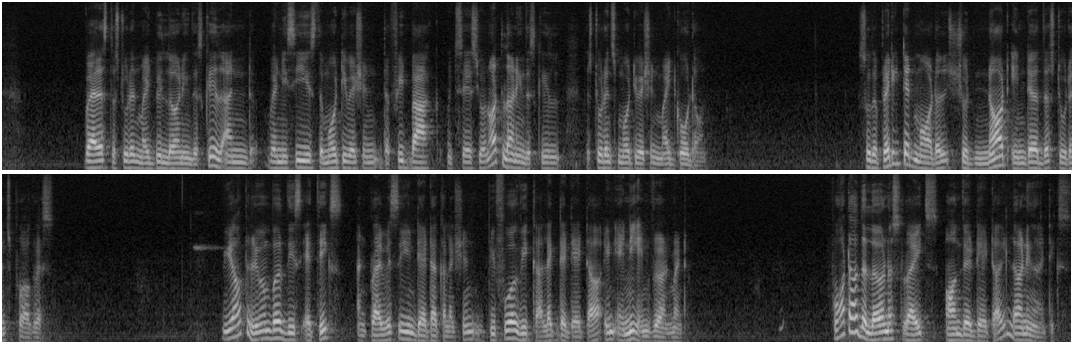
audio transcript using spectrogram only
whereas the student might be learning the skill and when he sees the motivation, the feedback which says you are not learning the skill, the student's motivation might go down. So, the predicted model should not hinder the student's progress. We have to remember these ethics and privacy in data collection before we collect the data in any environment. What are the learners' rights on their data in learning analytics?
